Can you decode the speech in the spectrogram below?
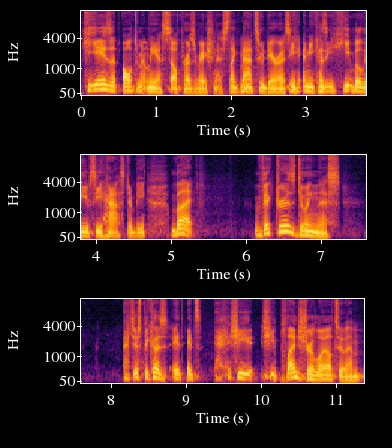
he is ultimately a self-preservationist. Like that's who Darrow is. He, and because he, he believes he has to be. But Victra is doing this just because it, it's she she pledged her loyalty to him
